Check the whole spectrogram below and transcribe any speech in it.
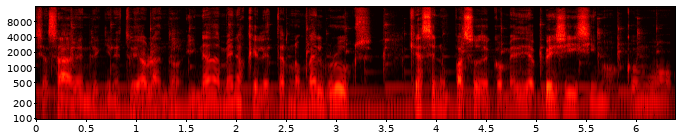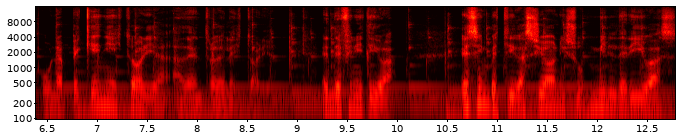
ya saben de quién estoy hablando, y nada menos que el eterno Mel Brooks, que hacen un paso de comedia bellísimo, como una pequeña historia adentro de la historia. En definitiva, esa investigación y sus mil derivas,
